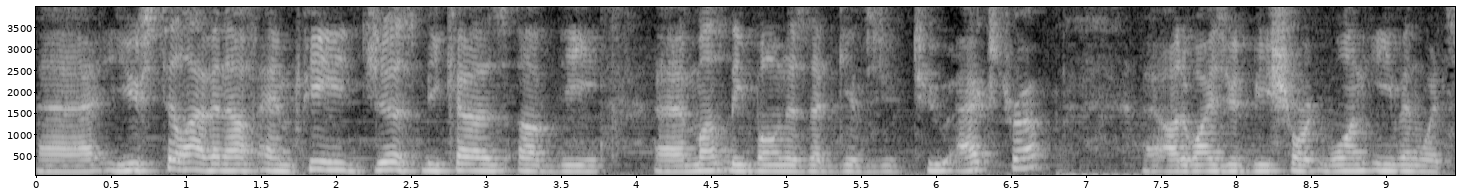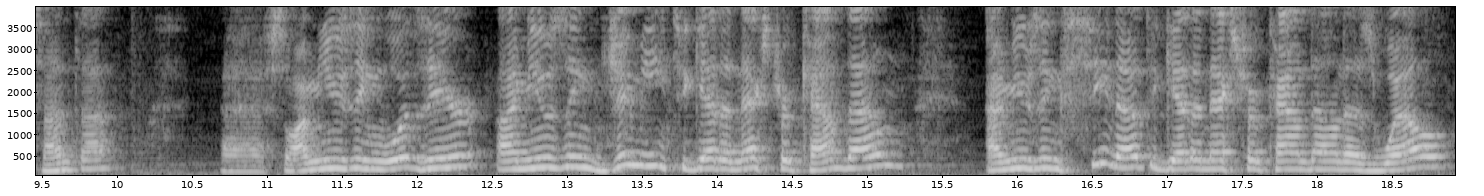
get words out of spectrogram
uh, you still have enough MP just because of the uh, monthly bonus that gives you 2 extra. Uh, otherwise, you'd be short 1 even with Santa. Uh, so I'm using Woods here. I'm using Jimmy to get an extra countdown. I'm using Cena to get an extra countdown as well.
